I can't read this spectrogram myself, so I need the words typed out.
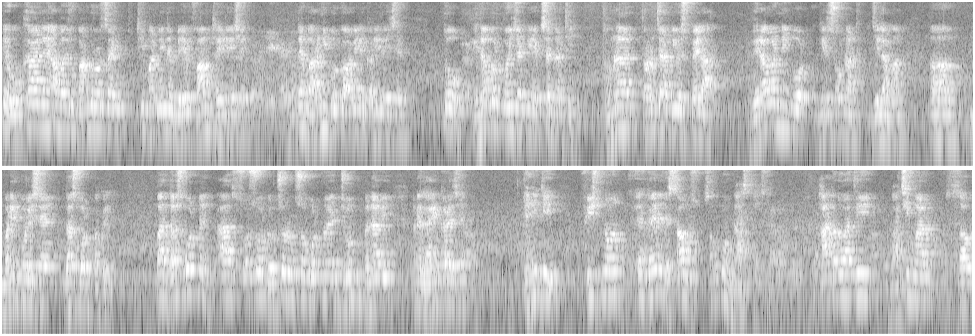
એ ઓખા અને આ બાજુ માંગરોળ સાઈડથી માંડીને બે ફાર્મ થઈ રહી છે અને બહારની બોટો આવીને કરી રહી છે. તો એના પર કોઈ જાતની એક્શન નથી. હમણાં ત્રણ ચાર દિવસ પહેલાં વેરાવળની બોટ ગીર સોમનાથ જિલ્લામાં મરીન પોલીસે દસ બોટ પકડી. પણ દસ બોટ નહીં, આ સો સો દોઢસો દોઢસો બોટનો એક ઝૂમ બનાવી અને લાઈન કરે છે. એનીથી ફિશનો એ કહે ને કે સાવ સંપૂર્ણ નાશ થાય છે. આ કરવાથી માછીમાર સાવ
